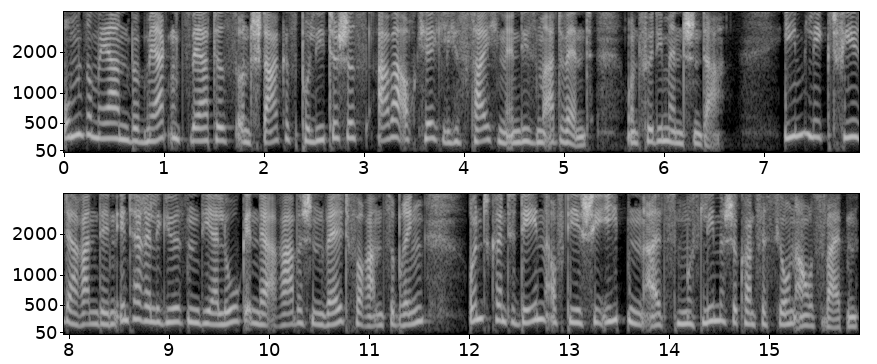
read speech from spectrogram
Umso mehr ein bemerkenswertes und starkes politisches, aber auch kirchliches Zeichen in diesem Advent und für die Menschen da. Ihm liegt viel daran, den interreligiösen Dialog in der arabischen Welt voranzubringen und könnte den auf die Schiiten als muslimische Konfession ausweiten,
